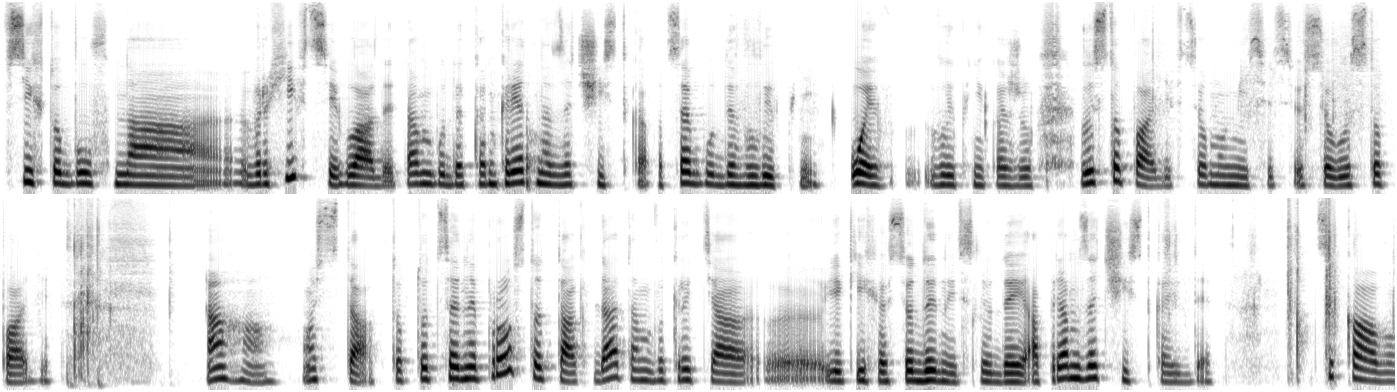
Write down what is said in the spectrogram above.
Всі, хто був на верхівці влади, там буде конкретна зачистка. Оце буде в липні. Ой, в липні кажу, в листопаді, в цьому місяці, ось в листопаді. Ага, ось так. Тобто це не просто так, да, там викриття е, якихось одиниць людей, а прям зачистка йде. Цікаво.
